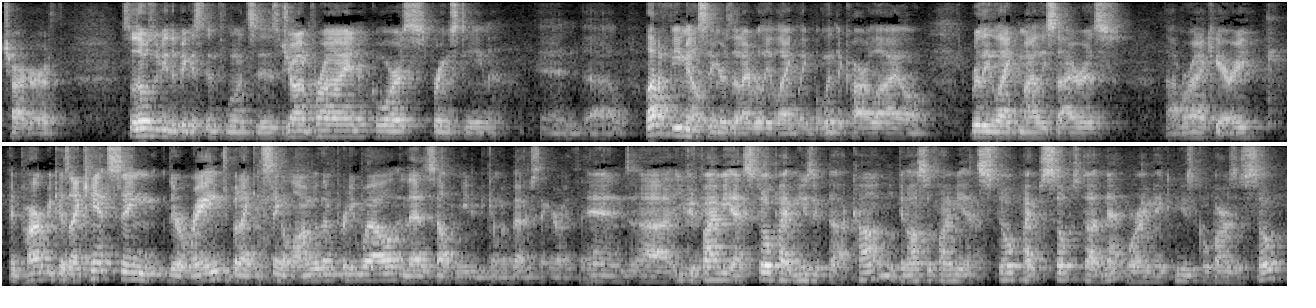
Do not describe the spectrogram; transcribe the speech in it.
charred earth. So those would be the biggest influences. John Prine, of course, Springsteen, and uh, a lot of female singers that I really like, like Belinda Carlisle. Really like Miley Cyrus, uh, Mariah Carey. In part because I can't sing their range, but I can sing along with them pretty well, and that has helped me to become a better singer, I think. And uh, you can find me at stovepipemusic.com. You can also find me at stovepipesoaps.net, where I make musical bars of soap.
